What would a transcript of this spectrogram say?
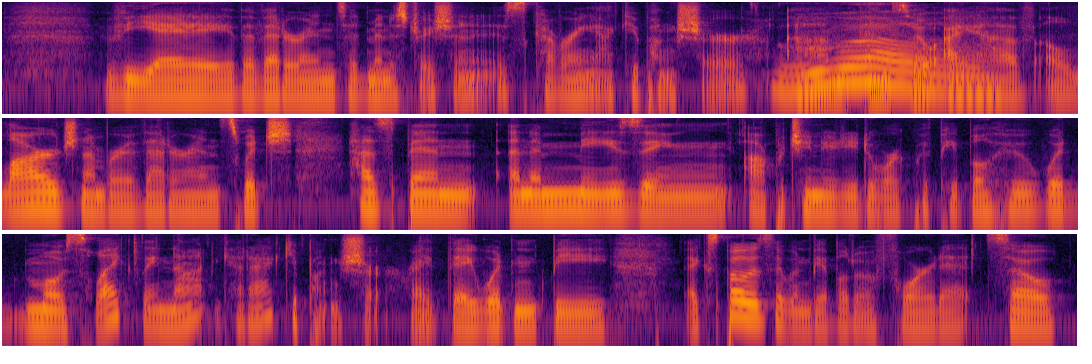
VA, the Veterans Administration, is covering acupuncture, um, and so I have a large number of veterans, which has been an amazing opportunity to work with people who would most likely not get acupuncture. Right, they wouldn't be exposed, they wouldn't be able to afford it. So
